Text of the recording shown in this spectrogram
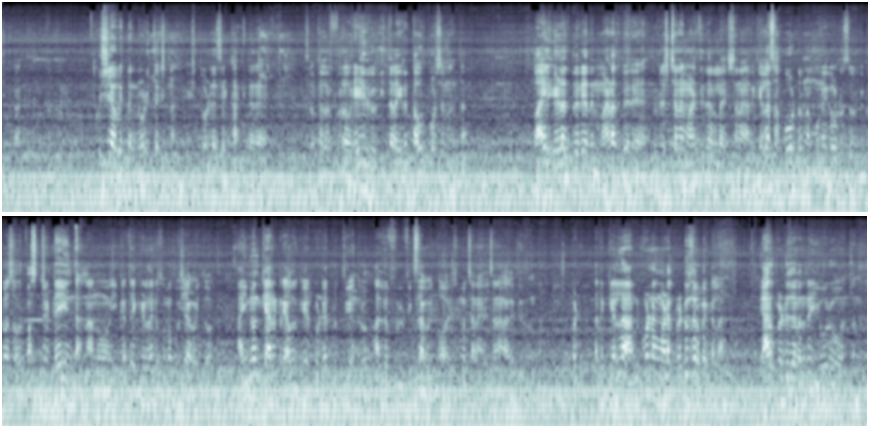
ಶೂಟ್ ಆಗ್ತಿರ್ತಕ್ಕಂಥದ್ದು ಖುಷಿ ಆಗುತ್ತೆ ನಂಗೆ ನೋಡಿದ ತಕ್ಷಣ. ಎಷ್ಟು ಒಳ್ಳೆ ಸೆಟ್ ಹಾಕಿದ್ದಾರೆ. ಸೊ ಕಲರ್ಫುಲ್ ಅವ್ರು ಹೇಳಿದರು ಈ ಥರ ಇರುತ್ತೆ ಅವ್ರ ಪೋರ್ಷನ್ ಅಂತ. ಬಾಯಲ್ಲಿ ಹೇಳೋದು ಬೇರೆ, ಅದನ್ನ ಮಾಡೋದು ಬೇರೆ. ಇವ್ರು ಎಷ್ಟು ಚೆನ್ನಾಗಿ ಮಾಡ್ತಿದಾರಲ್ಲ, ಎಷ್ಟು ಚೆನ್ನಾಗಿ ಅದಕ್ಕೆಲ್ಲ ಸಪೋರ್ಟ್ ನಮ್ಮ ಮುನೇಗೌಡರು ಸರ್ ಬಿಕಾಸ್ ಅವ್ರು ಫಸ್ಟ್ ಡೇ ಇಂದ ನಾನು ಈ ಕತೆ ಕೇಳಿದಾಗ ತುಂಬ ಖುಷಿ ಆಗೋಯ್ತು. ಆ ಇನ್ನೊಂದು ಕ್ಯಾರೆಕ್ಟರ್ ಯಾವುದು ಕೇಳ್ಕೊಂಡೆ, ಪೃಥ್ವಿ ಅಂದರು. ಅಲ್ಲೂ ಫುಲ್ ಫಿಕ್ಸ್ ಆಗೋಯ್ತು. ಅವ್ರು ತುಂಬ ಚೆನ್ನಾಗಿದೆ ಚೆನ್ನಾಗಿ ಅಂತ. ಬಟ್ ಅದಕ್ಕೆಲ್ಲ ಅನ್ಕೊಂಡಂಗೆ ಮಾಡಕ್ಕೆ ಪ್ರೊಡ್ಯೂಸರ್ ಬೇಕಲ್ಲ. ಯಾರು ಪ್ರೊಡ್ಯೂಸರ್ ಅಂದರೆ ಇವರು ಅಂತಂದರು.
